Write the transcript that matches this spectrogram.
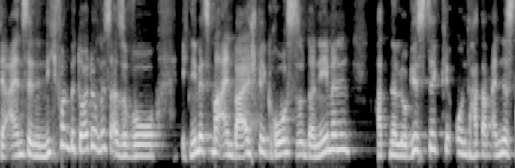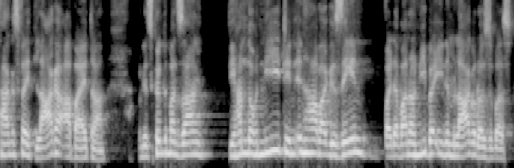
der Einzelne nicht von Bedeutung ist? Also wo, ich nehme jetzt mal ein Beispiel, großes Unternehmen hat eine Logistik und hat am Ende des Tages vielleicht Lagerarbeiter. Und jetzt könnte man sagen, die haben noch nie den Inhaber gesehen, weil der war noch nie bei ihnen im Lager oder sowas.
